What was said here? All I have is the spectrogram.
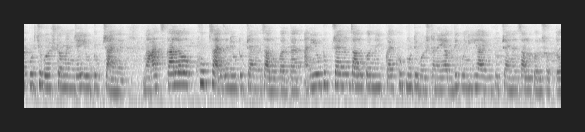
पुढची गोष्ट म्हणजे यूट्यूब चॅनल मग आजकाल खूप सारे जण यूट्यूब चॅनल चालू करतात आणि यूट्यूब चॅनल चालू करणं ही काय खूप मोठी गोष्ट नाही. अगदी कुणीही हा यूट्यूब चॅनल चालू करू शकतो.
